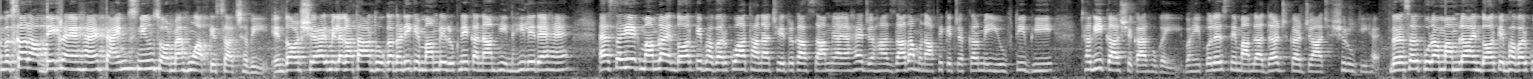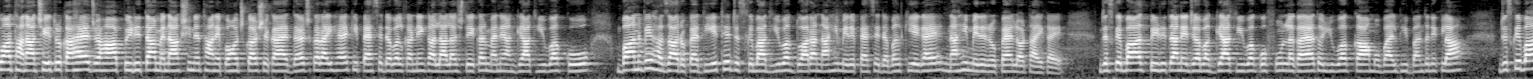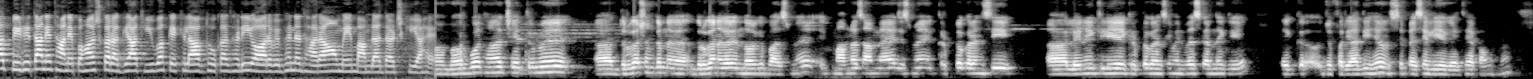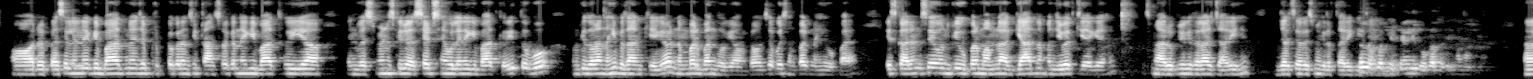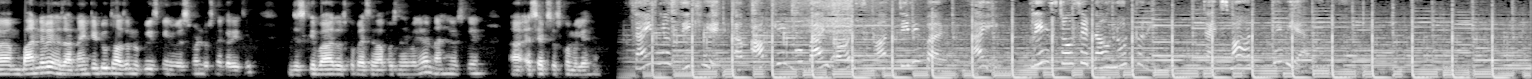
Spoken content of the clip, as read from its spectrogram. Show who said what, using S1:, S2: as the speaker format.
S1: नमस्कार, आप देख रहे हैं टाइम्स न्यूज़ और मैं हूँ आपके साथ छवि। इंदौर शहर में लगातार धोखाधड़ी के मामले रुकने का नाम ही नहीं ले रहे हैं। ऐसा ही एक मामला इंदौर के भवरकुआ थाना क्षेत्र का सामने आया है, जहाँ ज़्यादा मुनाफे के चक्कर में युवती भी ठगी का शिकार हो गई। वहीं पुलिस ने मामला दर्ज कर जाँच शुरू की है। दरअसल पूरा मामला इंदौर के भवरकुआ थाना क्षेत्र का है, जहाँ पीड़िता मीनाक्षी ने थाने पहुंचकर शिकायत दर्ज कराई है कि पैसे डबल करने का लालच देकर मैंने अज्ञात युवक को बानवे हज़ार रुपए दिए थे, जिसके बाद युवक द्वारा ना ही मेरे पैसे डबल किए गए, ना ही मेरे रुपए लौटाए गए। जिसके बाद पीड़िता ने जब अज्ञात युवक को फ़ोन लगाया तो युवक का मोबाइल भी बंद निकला। जिसके बाद पीड़िता ने थाने पहुंचकर अज्ञात युवक के खिलाफ धोखाधड़ी और विभिन्न धाराओं में मामला दर्ज किया है।
S2: भरपुआ थाना क्षेत्र में दुर्गा शंकर नगर दुर्गा नगर इंदौर के पास में एक मामला सामने आया जिसमें क्रिप्टो करेंसी लेने के लिए क्रिप्टो करेंसी में इन्वेस्ट करने के लिए एक, जो फरियादी है, उससे पैसे लिए गए थे अकाउंट में। और पैसे लेने के बाद में जब क्रिप्टो करेंसी ट्रांसफ़र करने की बात हुई या इन्वेस्टमेंट्स के जो एसेट्स हैं वो लेने की बात करी तो वो उनके द्वारा नहीं प्रदान किए गए और नंबर बंद हो गया उनका उनसे कोई संपर्क नहीं हो पाया। इस कारण से उनके ऊपर मामला अज्ञात में पंजीबद्ध किया गया है। इसमें आरोपियों की तलाश जारी है। जल्द से जल्द इसमें गिरफ्तारी की बानवे हज़ार नाइन्टी टू थाउज़ेंड रुपीज़ की इन्वेस्टमेंट उसने करी थी जिसके बाद उसको पैसे वापस नहीं मिले और ना ही उसके एसेट्स उसको मिले हैं।
S3: टाइम न्यूज़ देखिए अब आपके मोबाइल और स्मार्ट टीवी पर। लाइव प्ले स्टोर से डाउनलोड करें।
